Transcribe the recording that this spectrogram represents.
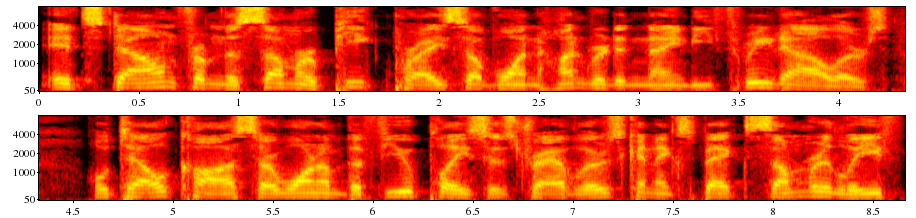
it's down from the summer peak price of $193. Hotel costs are one of the few places travelers can expect some relief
